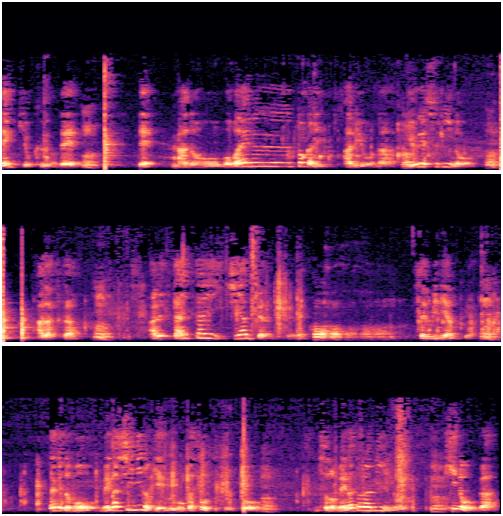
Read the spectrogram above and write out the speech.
電気を食うので、うん。で、あの、モバイルとかにあるようなうん USB のうん。アダプター、うん。あれ大体1アンペアなんですよね。ほうほうほ1000ミリアンペア。だけども、メガ CD のゲームを動かそうとすると、うん。そのメガドラミーの機能が、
